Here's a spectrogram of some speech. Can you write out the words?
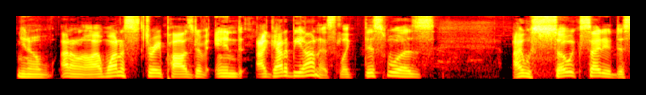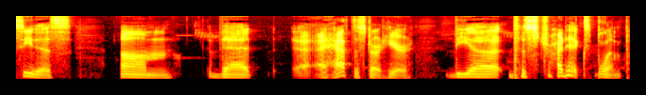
you know i don't know i want to stray positive and i gotta be honest like this was i was so excited to see this um that i I have to start here. The uh the stridex blimp.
